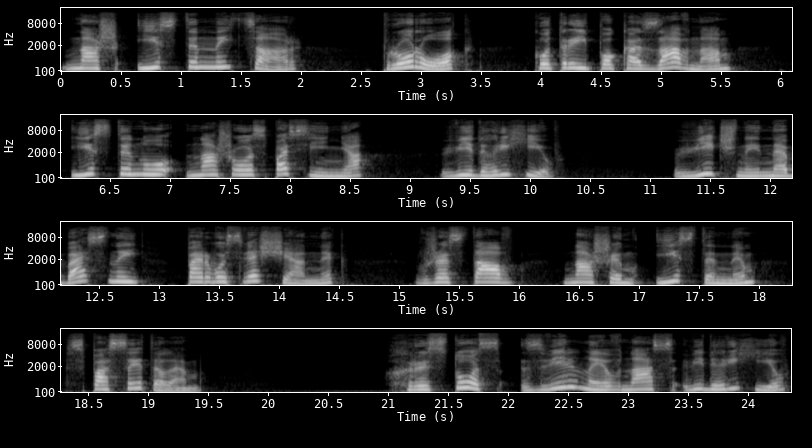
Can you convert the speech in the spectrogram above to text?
наш істинний Цар, пророк, котрий показав нам істину нашого спасіння від гріхів. Вічний небесний первосвященник вже став нашим істинним Спасителем. Христос звільнив нас від гріхів,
